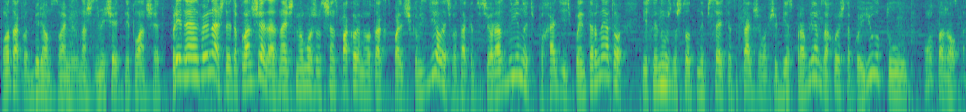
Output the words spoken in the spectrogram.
Вот так вот берем с вами наш замечательный планшет. При этом я напоминаю, что это планшет, а значит мы можем совершенно спокойно вот так вот пальчиком сделать, вот так это все раздвинуть, походить по интернету. Если нужно что-то написать, это также вообще без проблем. Заходишь такой YouTube, вот, пожалуйста.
